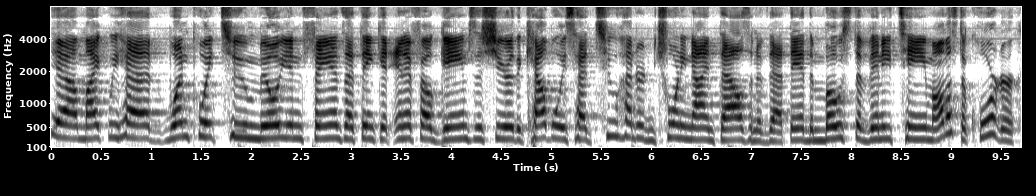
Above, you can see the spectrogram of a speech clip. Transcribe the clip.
Yeah, Mike, we had 1.2 million fans, I think, at NFL games this year. The Cowboys had 229,000 of that. They had the most of any team, almost a quarter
